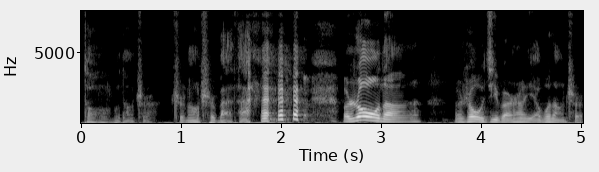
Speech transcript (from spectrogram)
豆腐不能吃，只能吃白菜。我肉呢？肉基本上也不能吃。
